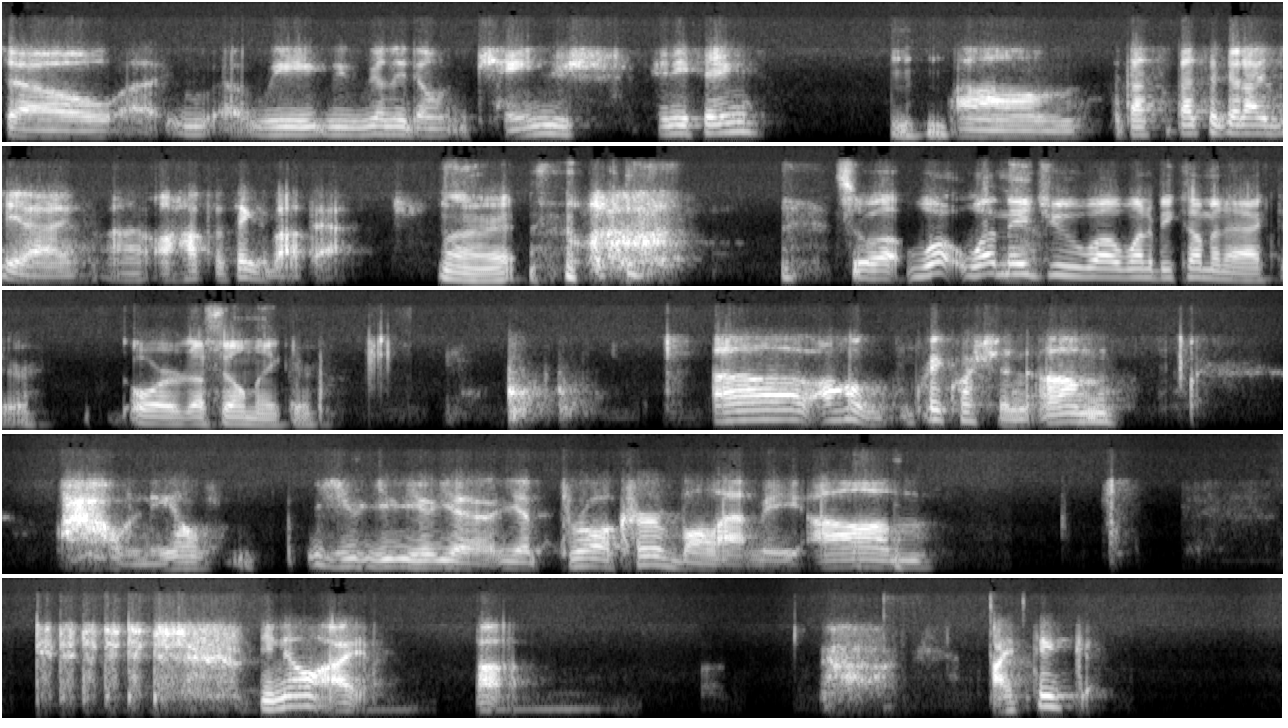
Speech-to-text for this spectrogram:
So uh, we we really don't change anything. Mm-hmm. Um, but that's that's a good idea. I, will have to think about that. All right. so, uh, what what made yeah. you uh, want to become an actor or a filmmaker? Uh, oh, great question. Um, wow, Neil, you you you you throw a curveball at me. Um, you know, I uh, I think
